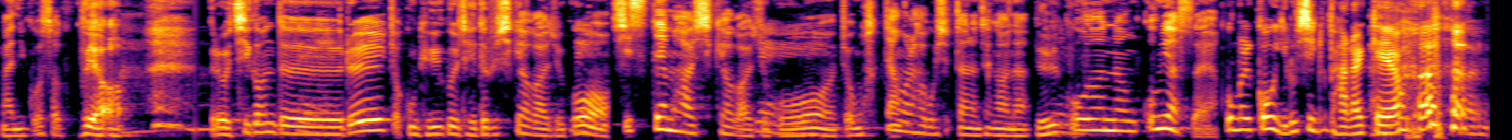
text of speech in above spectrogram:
많이 꿨었고요. 아. 그리고 직원들을 조금 교육을 제대로 시켜가지고 시스템화 시켜가지고 좀 확장을 하고 싶다는 생각은 늘 네. 꾸는 꿈이었어요. 꿈을 꼭 이루시길 바랄게요.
